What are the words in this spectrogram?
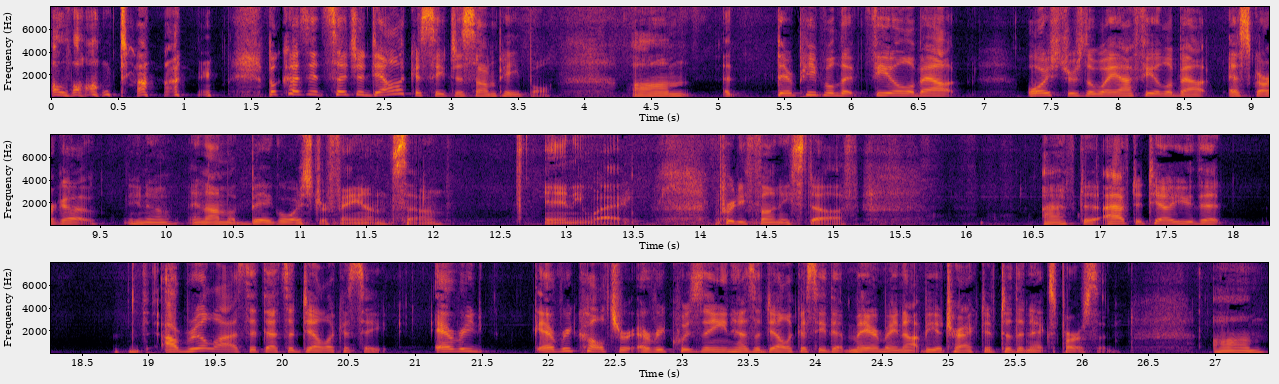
a long time because it's such a delicacy to some people. Um, there are people that feel about oysters the way I feel about escargot, you know, and I'm a big oyster fan. So, anyway, pretty funny stuff. I have to I have to tell you that I realize that that's a delicacy. Every every culture, every cuisine has a delicacy that may or may not be attractive to the next person. Um,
